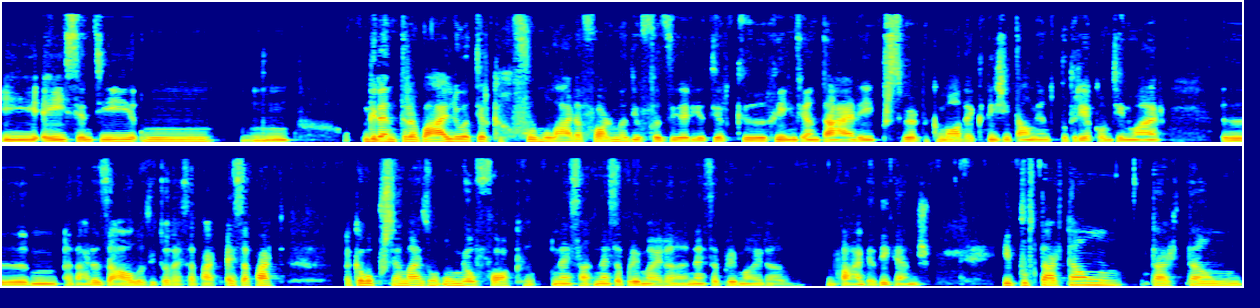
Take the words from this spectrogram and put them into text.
e aí senti um, um grande trabalho a ter que reformular a forma de o fazer e a ter que reinventar e perceber de que modo é que digitalmente poderia continuar um, a dar as aulas e toda essa parte. Essa parte acabou por ser mais o um, um meu foco nessa, nessa, primeira, nessa primeira vaga, digamos. E por estar tão, estar tão.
